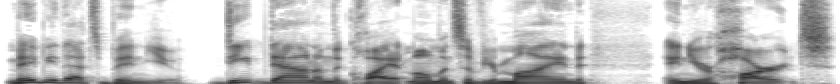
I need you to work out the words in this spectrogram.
Maybe that's been you. Deep down in the quiet moments of your mind and your heart,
